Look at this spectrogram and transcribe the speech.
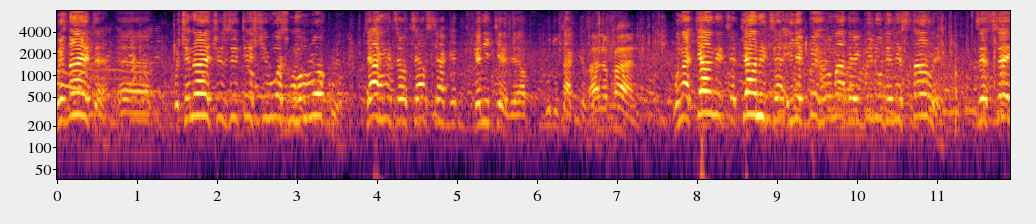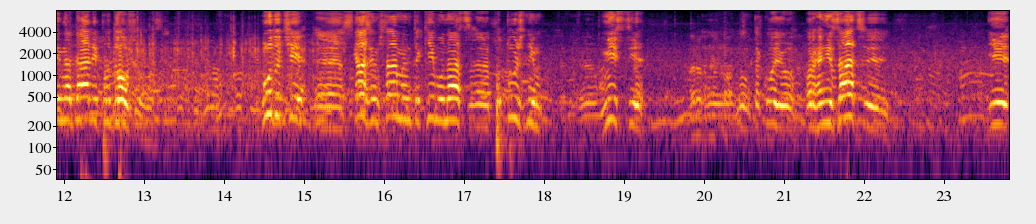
Ви знаєте, е, починаючи з 2008 року, тягнеться оця вся канітель, я буду так казати. Правильно, правильно. Вона тягнеться, тягнеться, і якби громада, якби люди не стали, це все і надалі продовжувалося. Будучи, е, скажімо, самим таким у нас е, потужним е, в місті ну, такою організацією, і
